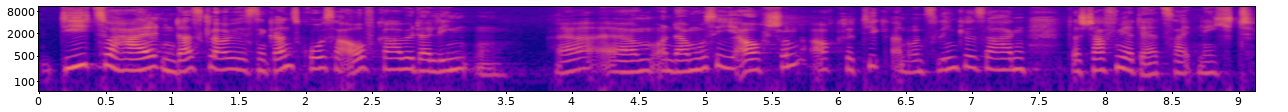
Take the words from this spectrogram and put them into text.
die zu halten, das glaube ich ist eine ganz große Aufgabe der Linken. Ja, ähm, und da muss ich auch schon auch Kritik an uns Linke sagen, das schaffen wir derzeit nicht.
